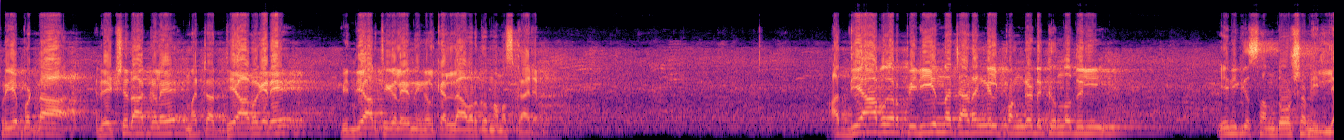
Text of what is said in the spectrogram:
പ്രിയപ്പെട്ട രക്ഷിതാക്കളെ മറ്റ് അധ്യാപകരെ വിദ്യാർത്ഥികളെ നിങ്ങൾക്കെല്ലാവർക്കും നമസ്കാരം. അധ്യാപകർ പിരിയുന്ന ചടങ്ങിൽ പങ്കെടുക്കുന്നതിൽ എനിക്ക് സന്തോഷമില്ല.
